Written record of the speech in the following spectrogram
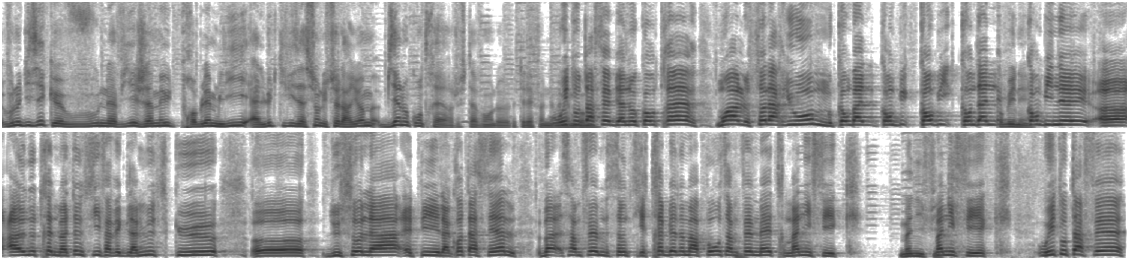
Vous nous disiez que vous n'aviez jamais eu de problème lié à l'utilisation du solarium, bien au contraire, juste avant le, téléphone. Oui, tout à fait, bien au contraire. Moi, le solarium combiné, euh, à un entraînement intensif avec de la muscu, euh, du solar et puis la grotte à sel, bah, ça me fait me sentir très bien dans ma peau, ça me fait m'être magnifique. Magnifique. Magnifique. Oui, tout à fait.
